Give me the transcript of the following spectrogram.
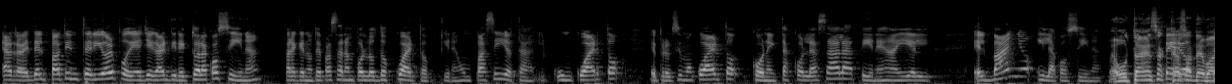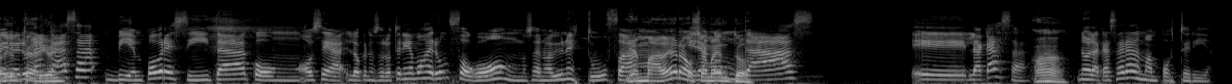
a través del patio interior podías llegar directo a la cocina para que no te pasaran por los dos cuartos. Tienes un pasillo, está un cuarto, el próximo cuarto, conectas con la sala, tienes ahí el, el baño y la cocina. Me gustan esas Pero, casas de patio pero era interior. una casa bien pobrecita, con, o sea, lo que nosotros teníamos era un fogón, o sea, no había una estufa. ¿Y en madera o era cemento? Con gas. Eh, la casa. Ajá. No, la casa era de mampostería.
